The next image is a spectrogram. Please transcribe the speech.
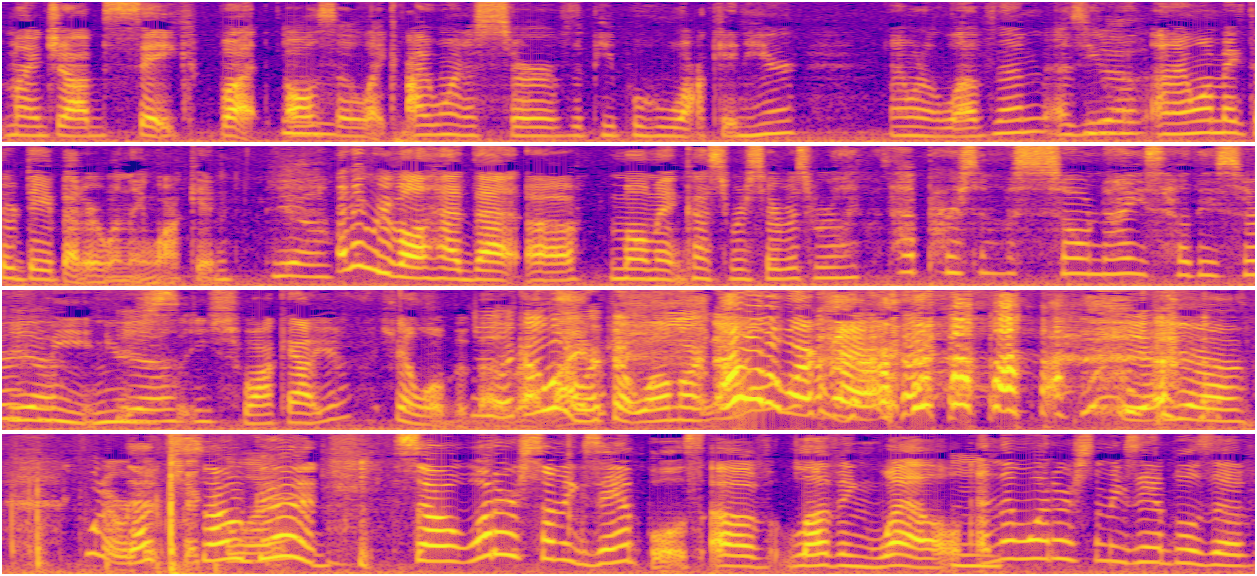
my job's sake, but Mm-hmm. also like I want to serve the people who walk in here. I want to love them as you Yeah. love, and I want to make their day better when they walk in. Yeah. I think we've all had that uh, moment in customer service where we're like, that person was so nice how they served Yeah, me, and you yeah. just you just walk out, you feel a little bit You're better. like, I want to work at Walmart now. I want to work there. yeah. yeah, I wanna work at that's so good. So, what are some examples of loving well, Mm. and then what are some examples of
